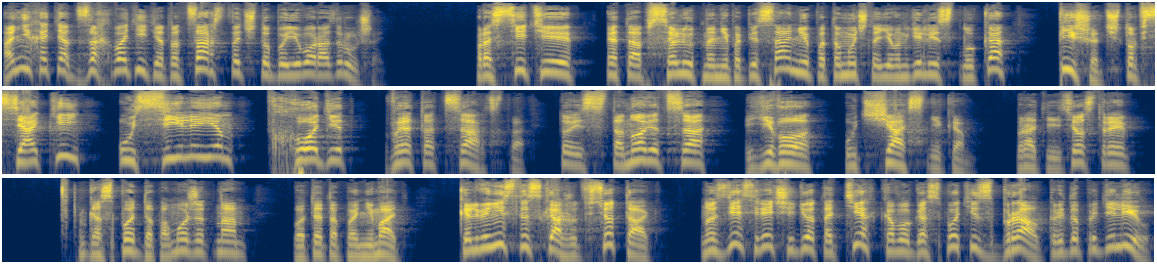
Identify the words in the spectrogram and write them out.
они хотят захватить это царство, чтобы его разрушить. Простите, это абсолютно не по Писанию, потому что евангелист Лука пишет, что всякий усилием входит в это царство, то есть становится его участником. Братья и сестры, Господь да поможет нам вот это понимать. Кальвинисты скажут, все так, но здесь речь идет о тех, кого Господь избрал, предопределил,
